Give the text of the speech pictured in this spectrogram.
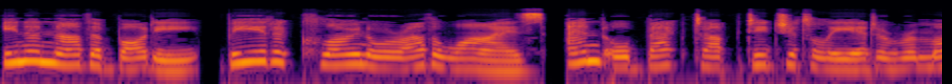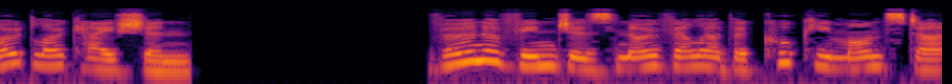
in another body, be it a clone or otherwise, and or backed up digitally at a remote location. Vernor Vinge's novella The Cookie Monster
